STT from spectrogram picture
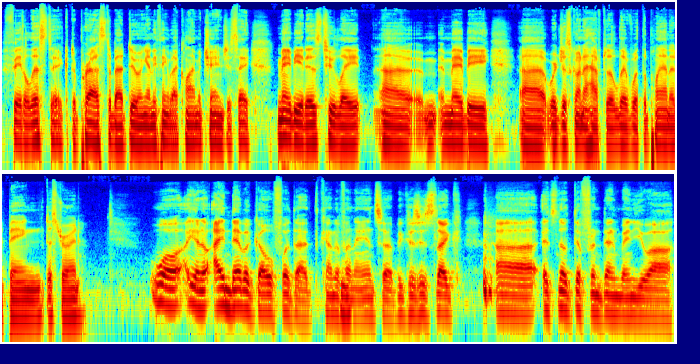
fatalistic, depressed about doing anything about climate change? You say, maybe it is too late. Uh, maybe uh, we're just going to have to live with the planet being destroyed? Well, you know, I never go for that kind of mm. an answer because it's like, uh, it's no different than when you are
